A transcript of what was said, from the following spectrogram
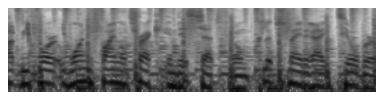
not before one final track in this set from Clubsmederij Tilburg.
